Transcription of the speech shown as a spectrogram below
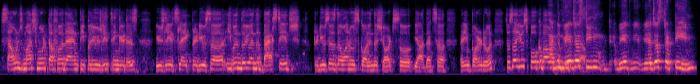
sounds much more tougher than people usually think it is. Usually it's like producer, even though you're in the backstage, producer is the one who's calling the shots. So yeah, that's a very important role. So sir, you spoke about. I mean, we are just team. We are, we are just a team.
